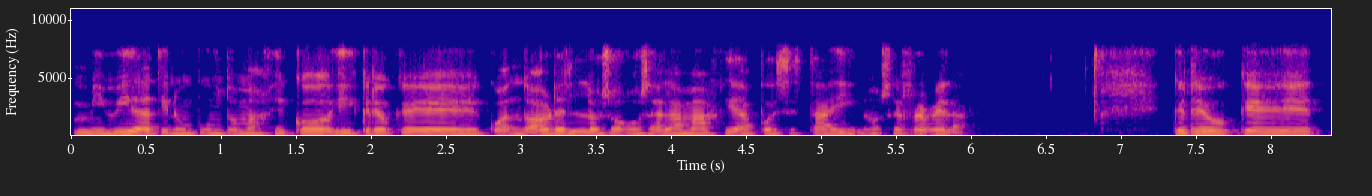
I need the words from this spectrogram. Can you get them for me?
mi vida tiene un punto mágico y creo que cuando abres los ojos a la magia, pues está ahí, ¿no? Se revela creo que,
